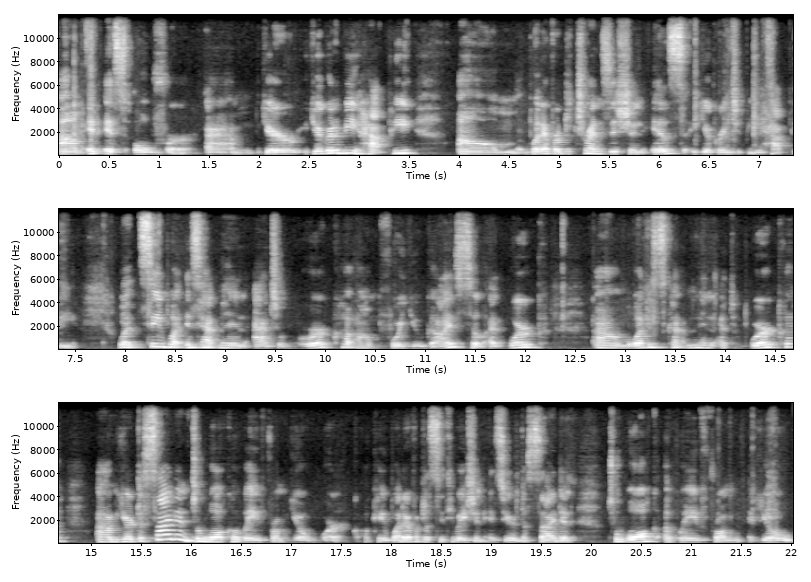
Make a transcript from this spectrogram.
um, it is over. Um, you're you're going to be happy um, whatever the transition is, you're going to be happy. Let's see what is happening at work um, for you guys. So at work, um, what is happening at work? Um, you're deciding to walk away from your work. Okay, whatever the situation is, you're deciding to walk away from your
